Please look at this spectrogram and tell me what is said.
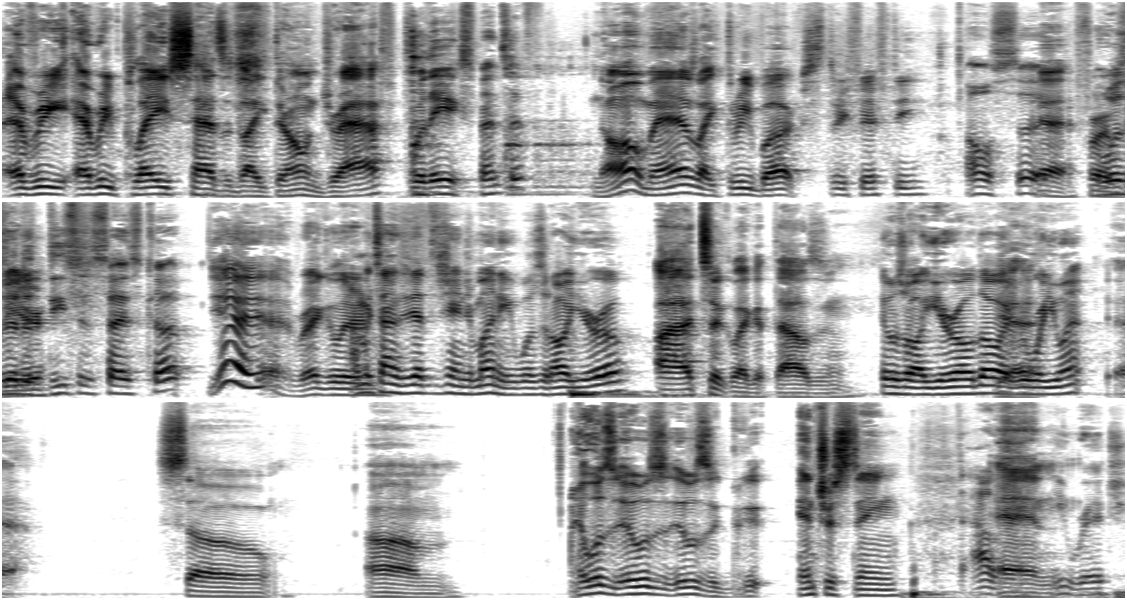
every every place has like their own draft. Were they expensive? No, man, it's like three bucks, three fifty. Oh, sick. Yeah, for a was it beer. a decent sized cup? Yeah, yeah, regular. How many times did you have to change your money? Was it all euro? I took like a thousand. It was all euro though. Yeah. Everywhere you went. Yeah. So, um, it was it was it was a good, interesting. Thousand. And- you rich.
